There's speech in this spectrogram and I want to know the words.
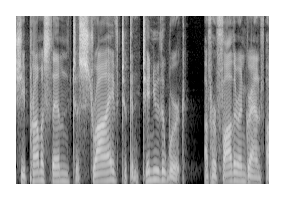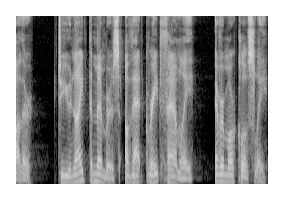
she promised them to strive to continue the work of her father and grandfather to unite the members of that great family ever more closely.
